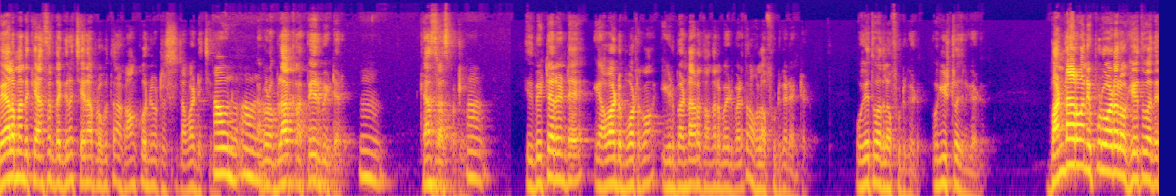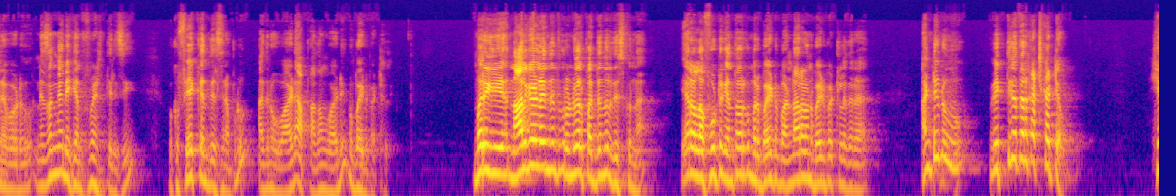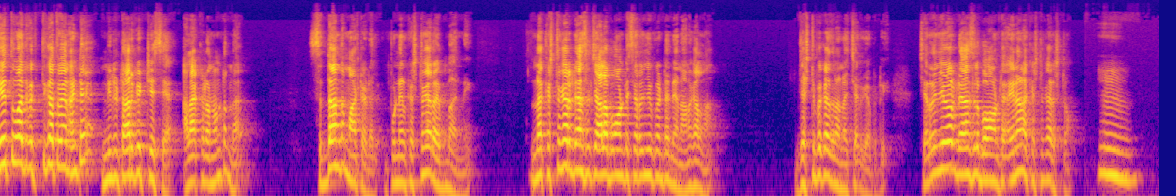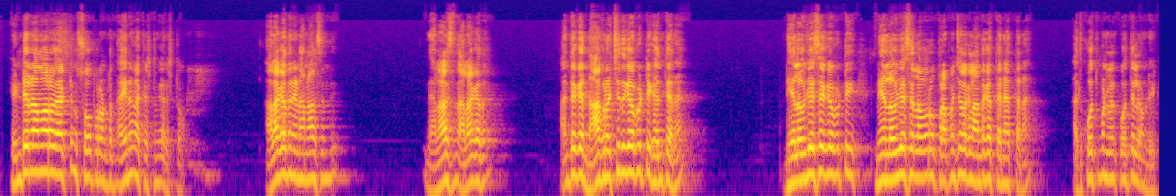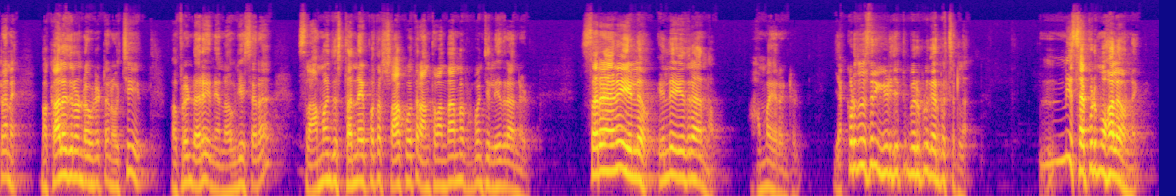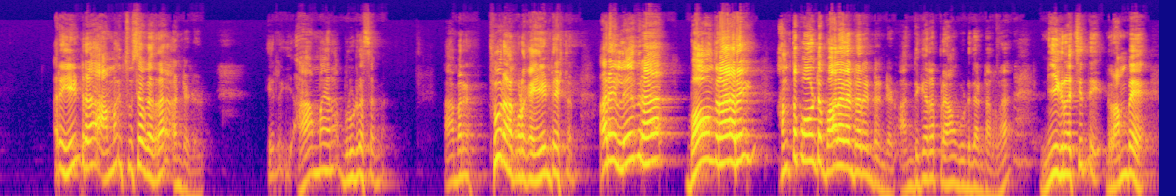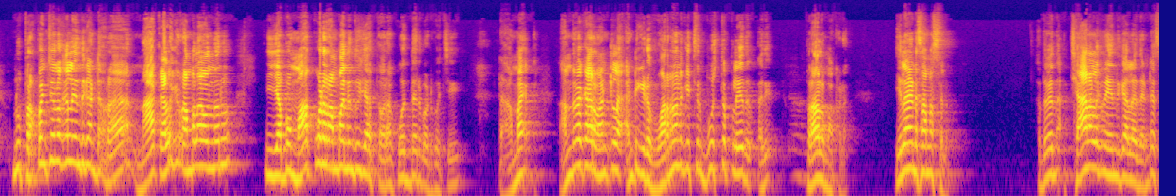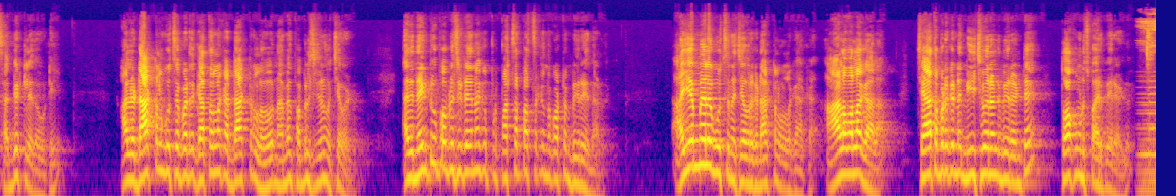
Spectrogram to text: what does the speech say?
వేల మంది క్యాన్సర్ దగ్గర చైనా ప్రభుత్వం నాకు ఆంకో న్యూట్రిషన్ అవార్డు ఇచ్చింది. అక్కడ బ్లాక్ నా పేరు పెట్టారు. Cancer hospital. ఇది పెట్టారంటే ఈ అవార్డు బూటకం ఈడు బండారం తొందర బయట పెడతాను ఒక ఫుడ్ గడు అంటాడు. ఒక హేతువాదిలో ఫుడ్ గడు ఒక ఇష్టోదిన గడు. బండారం అని ఎప్పుడు వాడాలి ఒక హేతువాది అనేవాడు? నిజంగా నీకు ఇన్ఫర్మేషన్ తెలిసి ఒక ఫేక్ అని తెలిసినప్పుడు అది నువ్వు వాడి ఆ పదం వాడి నువ్వు బయట పెట్టాలి. మరి నాలుగేళ్ళు అయినందుకు రెండు వేల పద్దెనిమిదిలో తీసుకున్నా. ఏరా లఫుట్కి ఎంతవరకు మరి బయట బండారం అని బయట పెట్టలేదురా? అంటే నువ్వు వ్యక్తిగతమైన కక్ష కట్టావు. హేతువాది వ్యక్తిగతమైన అంటే నిన్ను టార్గెట్ చేసే. అలా అక్కడ ఉంటుందా? సిద్ధాంతం మాట్లాడాలి. ఇప్పుడు నేను కృష్ణ గారి అభిమాని నా కృష్ణ గారి డ్యాన్సులు చాలా బాగుంటాయి. చిరంజీవి కంటే నేను అనగలనా? జస్ట్ బికాజ్ నాకు నచ్చారు కాబట్టి. చిరంజీవి గారి డ్యాన్సులు బాగుంటాయి. అయినా నాకు కృష్ణ గారు ఇష్టం. ఎన్టీ రామారావు యాక్టింగ్ సూపర్ ఉంటుంది. అయినా నాకు కృష్ణ గారు ఇష్టం. అలా కదా నేను అనాల్సింది? నేను అనాల్సింది అలా కదా? అంతేగా నాకు నచ్చింది కాబట్టి ఇక అంతేనా? నేను లవ్ చేసా కాబట్టి నేను లవ్ చేసే ఎవరు ప్రపంచంలో అంతగా తినేస్తానా? అది కోతిమండల కోతిలో ఉండే ఇట్లానే మా కాలేజీలో ఉండే ఒకటి ఇట్టానే వచ్చి మా ఫ్రెండ్ అరే నేను లవ్ చేశారా? అసలు అమ్మాయిని చూసి స్టన్ అయిపోతారు షాక్ అవుతారు అంత అందాన్న ప్రపంచం లేదురా అన్నాడు. సరే అని వెళ్ళావు వెళ్ళే ఎదురా అన్నాం అమ్మాయి అంటాడు. ఎక్కడ చూసినా ఈడు చెప్పి మెరుపులు కనిపించట్లా. నీ సపిడి మొహాలే ఉన్నాయి. అరే ఏంట్రా? అమ్మాయిని చూసావు కదరా? అంటాడు ఆ అమ్మాయినా? బ్లూ డ్రెస్ అమ్మాయి? ఆ మరి తూ నా కొడక ఏం టేస్ట్? అరే లేదురా బాగుందిరా అరే అంత బాగుంటే బాగాలేదంటారు ఏంటంటాడు అందుకేరా ప్రేమ గుడ్డిది అంటారా నీకు నచ్చింది రంబే నువ్వు ప్రపంచంలో కల్లా ఎందుకంటావురా నా కళ్ళకి రంబలా ఉన్నారు ఈ అబ్బ మాకు కూడా రంబాన్ని ఎందుకు చేస్తావురా? కొద్దిదారి పట్టుకొచ్చి. అమ్మాయి అందరకారం వంటల అంటే ఈడ వర్ణానికి ఇచ్చిన బూస్టప్ లేదు. అది ప్రాబ్లం అక్కడ. ఇలాంటి సమస్యలు. అర్థమైందా? ఛానల్కి నేను ఎందుకు వెళ్ళలేదంటే సబ్జెక్ట్ లేదు ఒకటి. వాళ్ళు డాక్టర్లు కూర్చోబెడితే గతంలో ఆ డాక్టర్లు నా మీద పబ్లిసిటీ వచ్చేవాడు అది నెగిటివ్ పబ్లిసిటీ అయినాక ఇప్పుడు పచ్చ పచ్చ కింద కొట్టడం బిగిరైందాడు ఐఎంఏలో కూర్చున్న చివరికి డాక్టర్ వల్ల కాక. వాళ్ళ వల్ల కాల. చేతపడకుండా నీచమైన మీరంటే తోక ముడిచి పారిపోయాడు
